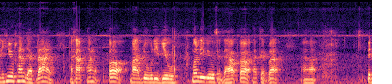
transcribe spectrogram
ณีที่ทุกท่านอยากได้นะครับ ท่านก็มาดูรีวิว เมื่อรีวิวเสร็จแล้วก็ถ้าเกิดว่าอ่าเป็น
